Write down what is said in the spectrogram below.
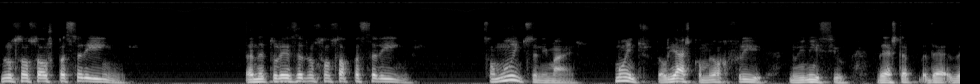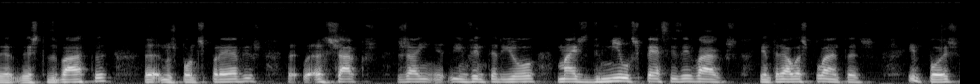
não são só os passarinhos. A natureza não são só passarinhos. São muitos animais. Muitos. Aliás, como eu referi no início desta, de, de, deste debate, nos pontos prévios, a Charcos já in, inventariou mais de mil espécies em vagos, entre elas plantas. E depois,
